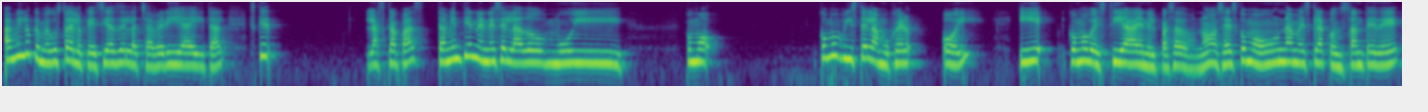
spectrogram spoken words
a mí lo que me gusta de lo que decías de la charrería y tal, es que las capas también tienen ese lado muy como cómo viste la mujer hoy y cómo vestía en el pasado, ¿no? O sea, es como una mezcla constante de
